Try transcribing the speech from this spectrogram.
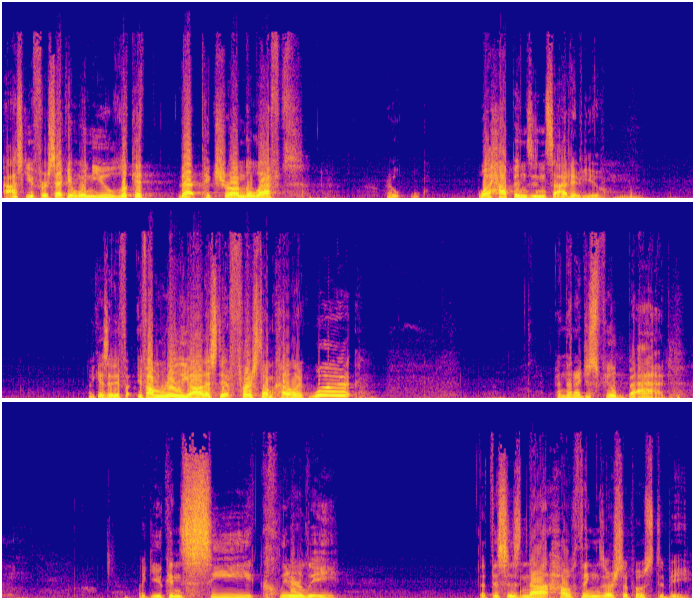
ask you for a second when you look at that picture on the left, what happens inside of you? Like I said, if, if I'm really honest, at first I'm kind of like, what? And then I just feel bad. Like you can see clearly that this is not how things are supposed to be.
